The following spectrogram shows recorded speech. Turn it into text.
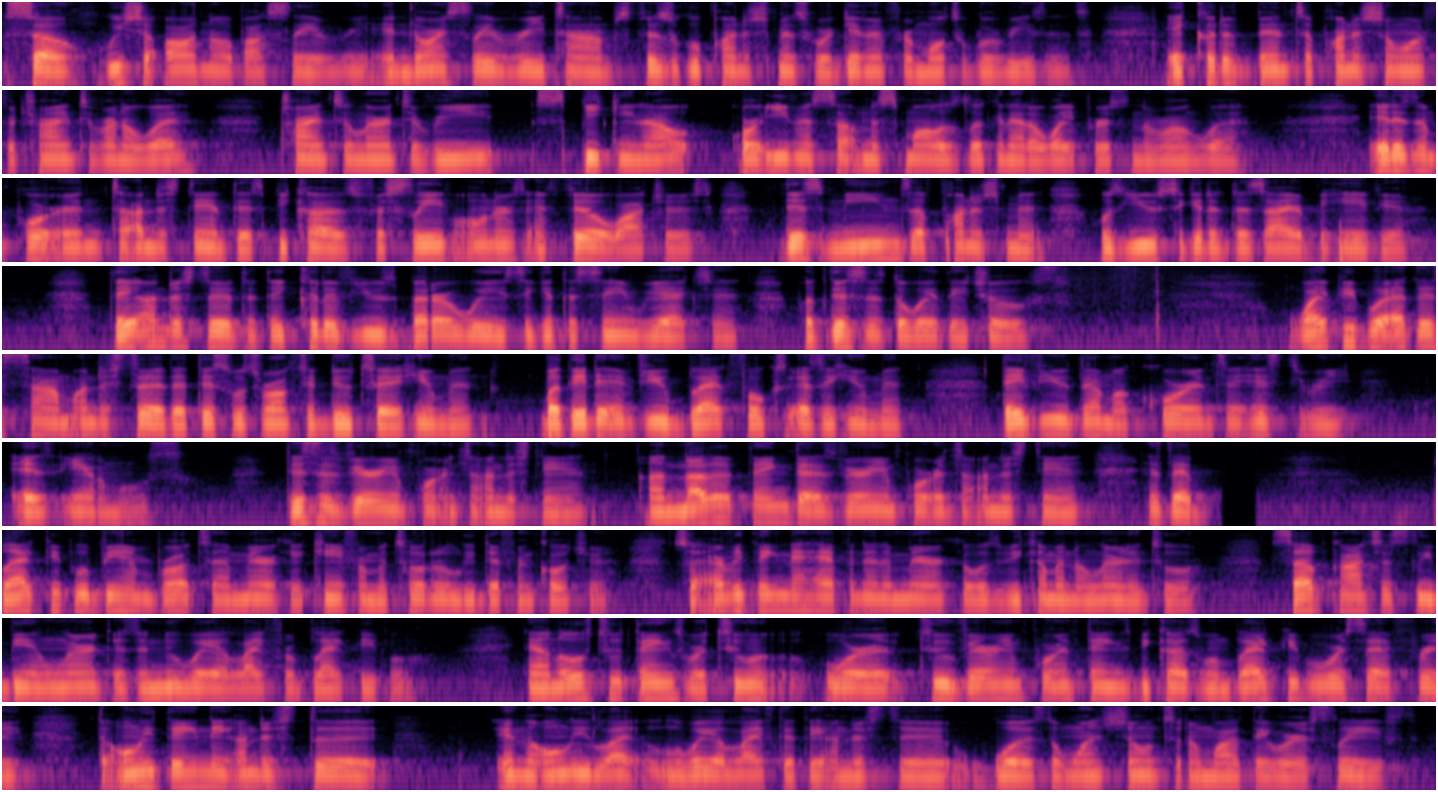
So, we should all know about slavery, and during slavery times, physical punishments were given for multiple reasons. It could have been to punish someone for trying to run away, trying to learn to read, speaking out, or even something as small as looking at a white person the wrong way. It is important to understand this because for slave owners and field watchers, this means of punishment was used to get a desired behavior. They understood that they could have used better ways to get the same reaction, but this is the way they chose. White people at this time understood that this was wrong to do to a human, but they didn't view black folks as a human. They viewed them according to history as animals. This is very important to understand. Another thing that is very important to understand is that Black people being brought to America came from a totally different culture, so everything that happened in America was becoming a learning tool. Subconsciously being learned is a new way of life for black people. Now, those two things were two were two very important things because when black people were set free, the only thing they understood and the only way of life that they understood was the one shown to them while they were slaves.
